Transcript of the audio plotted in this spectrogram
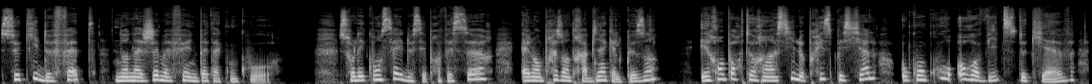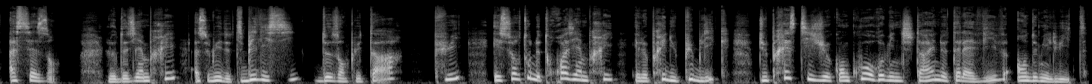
ce qui, de fait, n'en a jamais fait une bête à concours. Sur les conseils de ses professeurs, elle en présentera bien quelques-uns et remportera ainsi le prix spécial au concours Horowitz de Kiev à 16 ans, le deuxième prix à celui de Tbilissi deux ans plus tard, puis et surtout le troisième prix et le prix du public du prestigieux concours Rubinstein de Tel Aviv en 2008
